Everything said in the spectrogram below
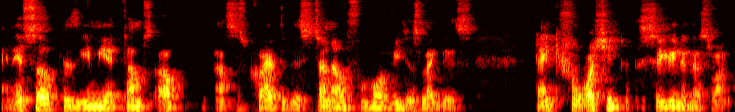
And if so, please give me a thumbs up and subscribe to this channel for more videos like this. Thank you for watching. See you in the next one.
